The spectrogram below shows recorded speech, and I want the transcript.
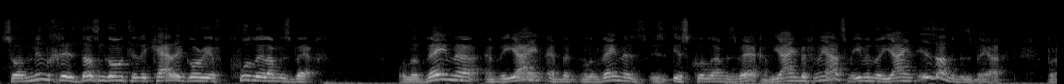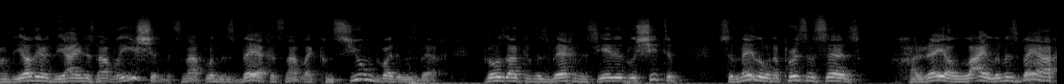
so a mincha doesn't go into the category of kulil amizbech. Levena and v'yayin, eh, but levena is, is, is kulil amizbech and v'yayin b'fnei even though yayin is on the mizbech, but on the other hand, the yain is not leishim. It's not lemizbech. It's not like consumed by the mizbech. It goes on to the mizbech and it's yedid l'shitim. So mele, when a person says harei alai lemizbech,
